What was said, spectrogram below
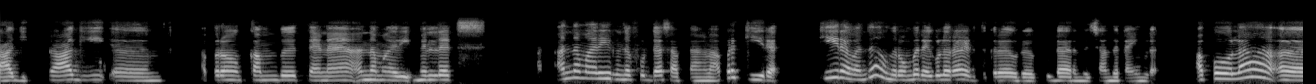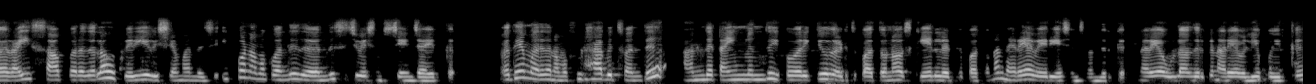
ராகி. ராகி அப்புறம் கம்பு தெனை அந்த மாதிரி மில்லட்ஸ் அந்த மாதிரி இருந்த ஃபுட்டா சாப்பிட்டாங்களா அப்புறம் கீரை. கீரை வந்து அவங்க ரொம்ப ரெகுலரா எடுத்துக்கிற ஒரு ஃபுட்டா இருந்துச்சு அந்த டைம்ல அப்போலாம் ரைஸ் சாப்பிட்றதெல்லாம் ஒரு பெரிய விஷயமா இருந்துச்சு. இப்போ நமக்கு வந்து இது வந்து சுச்சுவேஷன்ஸ் சேஞ்ச் ஆயிருக்கு. அதே மாதிரிதான் நம்ம ஃபுட் ஹேபிட்ஸ் வந்து அந்த டைம்ல இருந்து இப்போ வரைக்கும் எடுத்து பார்த்தோம்னா ஒரு ஸ்கேல்ல எடுத்து பார்த்தோம்னா நிறைய வேரியேஷன்ஸ் வந்திருக்கு. நிறைய உள்ள வந்திருக்கு நிறைய வெளியே போயிருக்கு.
